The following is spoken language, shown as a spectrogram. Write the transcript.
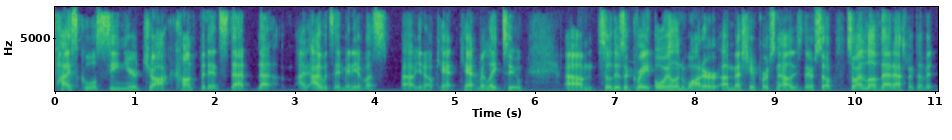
high school senior jock confidence that that I, I would say many of us, uh, you know, can't can't relate to. Um, so there's a great oil and water uh, meshing of personalities there. So so I love that aspect of it.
